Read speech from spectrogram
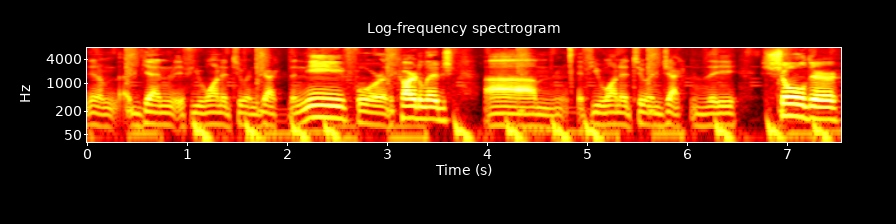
you know, again, if you wanted to inject the knee for the cartilage, um, if you wanted to inject the shoulder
